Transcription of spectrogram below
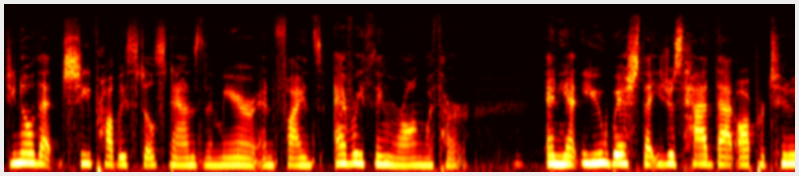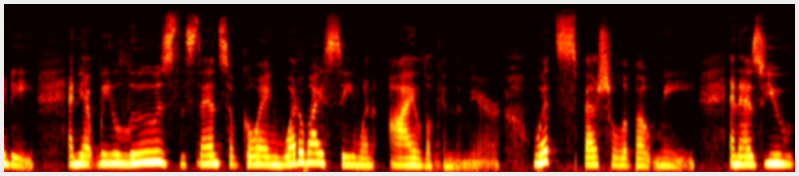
Do you know that she probably still stands in the mirror and finds everything wrong with her? And yet you wish that you just had that opportunity. And yet we lose the sense of going, what do I see when I look in the mirror? What's special about me? And as you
